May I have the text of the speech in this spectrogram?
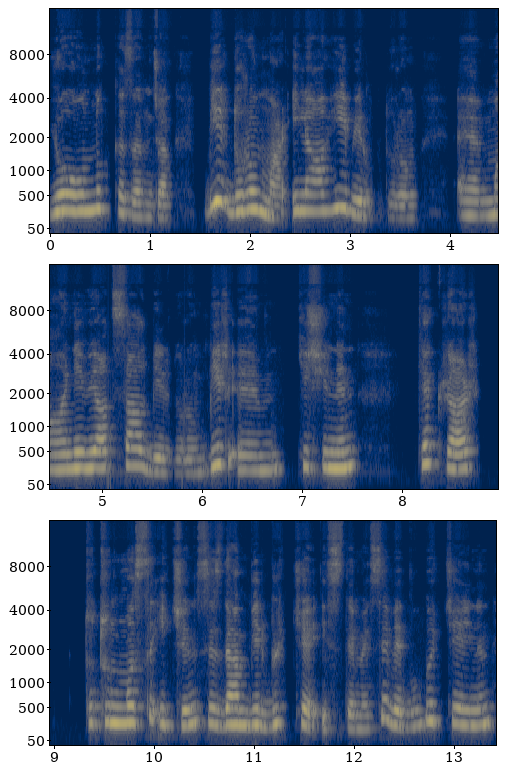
yoğunluk kazanacak. Bir durum var, ilahi bir durum, e, maneviyatsal bir durum. Bir e, kişinin tekrar tutunması için sizden bir bütçe istemesi ve bu bütçenin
